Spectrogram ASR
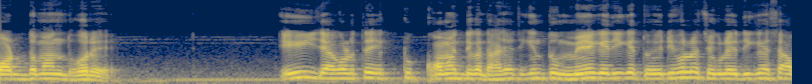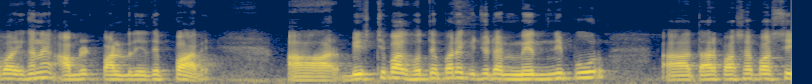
বর্ধমান ধরে এই জায়গাগুলোতে একটু কমের দিকে দেখা যাচ্ছে। কিন্তু মেঘ এদিকে তৈরি হলে সেগুলো এদিকে এসে আবার এখানে আপডেট পাল্টে দিতে পারে। আর বৃষ্টিপাত হতে পারে কিছুটা মেদিনীপুর তার পাশাপাশি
